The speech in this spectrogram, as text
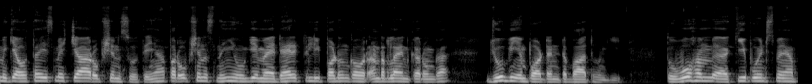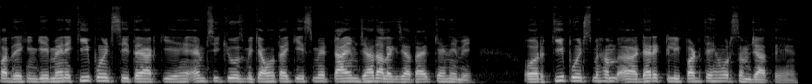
में क्या होता है इसमें चार ऑप्शंस होते हैं। यहाँ पर ऑप्शंस नहीं होंगे मैं डायरेक्टली पढ़ूँगा और अंडरलाइन करूँगा जो भी इंपॉर्टेंट बात होगी। तो वो हम की पॉइंट्स में यहाँ पर देखेंगे। मैंने की पॉइंट्स ही तैयार किए हैं। एम में क्या होता है कि इसमें टाइम ज़्यादा लग जाता है कहने में और की पॉइंट्स में हम डायरेक्टली पढ़ते हैं और समझाते हैं।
